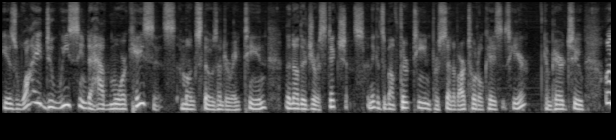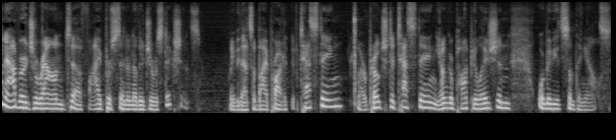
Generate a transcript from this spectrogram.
is why do we seem to have more cases amongst those under 18 than other jurisdictions? I think it's about 13% of our total cases here, compared to, on average, around uh, 5% in other jurisdictions. Maybe that's a byproduct of testing, our approach to testing, younger population, or maybe it's something else.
